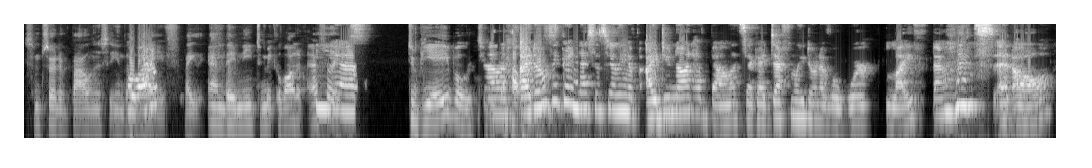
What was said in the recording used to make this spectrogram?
some sort of balance in their oh, life, like, and they need to make a lot of efforts yeah. to be able to. Uh, I don't think I necessarily have. I do not have balance. Like I definitely don't have a work life balance at all.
